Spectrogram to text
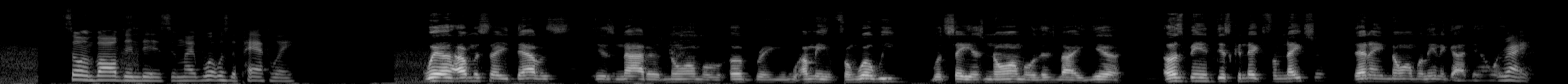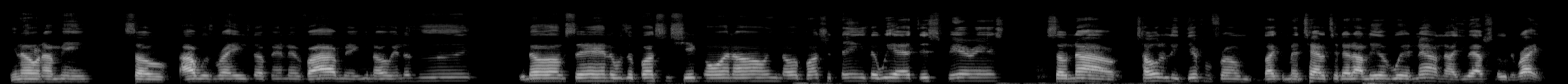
so involved in this and like what was the pathway? Well, I'm gonna say Dallas is not a normal upbringing. I mean, from what we would say is normal, is like, yeah, us being disconnected from nature, that ain't normal any goddamn way. Right. You know what I mean? So I was raised up in an environment, you know, in the hood. You know what I'm saying? There was a bunch of shit going on, you know, a bunch of things that we had to experience. So now, totally different from like the mentality that I live with now. Now, you're absolutely right.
